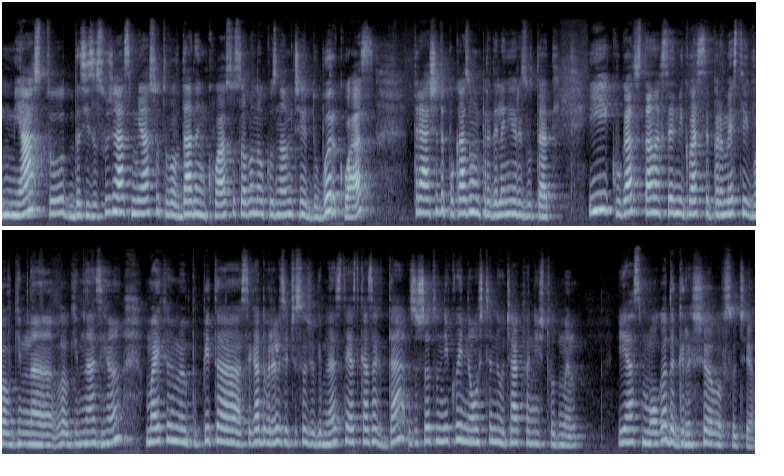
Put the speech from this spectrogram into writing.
място, да си заслужа аз мястото в даден клас, особено ако знам, че е добър клас, трябваше да показвам определени резултати. И когато станах седми клас и се преместих в, гимна, в гимназия, майка ми ме попита, сега добре ли се чувстваш в гимназията? И аз казах да, защото никой не още не очаква нищо от мен. И аз мога да греша в случая.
